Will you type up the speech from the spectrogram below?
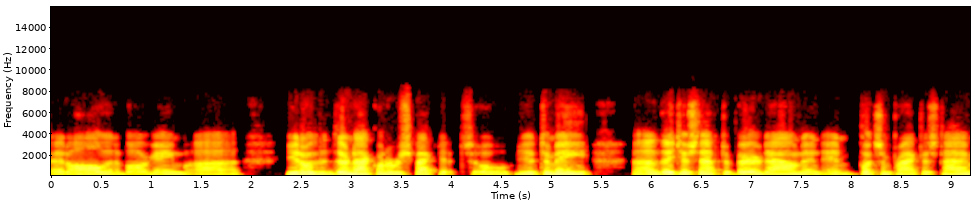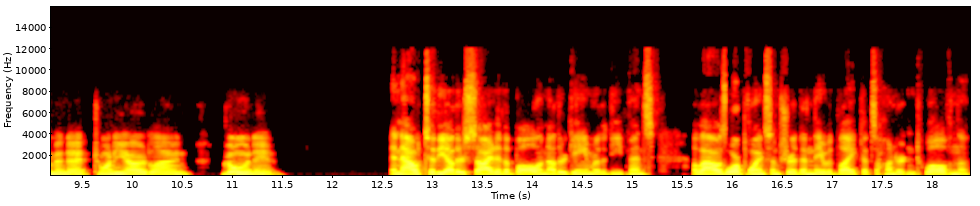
at all in the ball game, uh, you know, they're not going to respect it. So you know, to me, uh, they just have to bear down and, and put some practice time in that 20 yard line going in. And now to the other side of the ball, another game where the defense allows more points, I'm sure, than they would like. That's 112 in the,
